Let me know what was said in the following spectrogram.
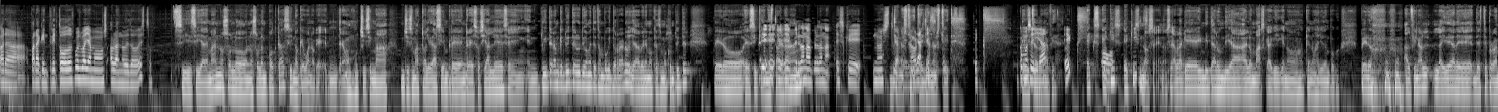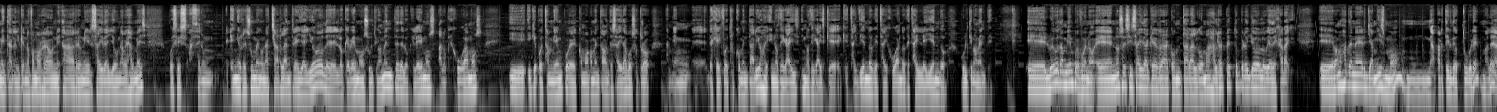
para, que entre todos pues vayamos hablando de todo esto. Sí, sí, además no solo, no solo en podcast, sino que bueno, que tenemos muchísima, muchísima actualidad siempre en redes sociales, en, Twitter, aunque Twitter últimamente está un poquito raro, ya veremos qué hacemos con Twitter, pero eh, sí que en eh, eh, Instagram... perdona, perdona, es que no es Twitter. Ya no es Twitter, ya no es Twitter. ¿Cómo se llama? ¿X? X, X, X, no sé, no sé. Habrá que invitar un día a Elon Musk aquí que nos, que nos ayude un poco. Pero al final, la idea de, este programita en el que nos vamos a reunir, Saida y yo una vez al mes, pues es hacer un pequeño resumen, una charla entre ella y yo de lo que vemos últimamente, de lo que leemos, a lo que jugamos. Y, que pues también, pues como ha comentado antes Aida, vosotros también eh, dejéis vuestros comentarios y nos digáis, y nos digáis qué estáis viendo, qué estáis jugando, qué estáis leyendo últimamente. Eh, luego también, pues bueno, eh, no sé si Saida querrá contar algo más al respecto, pero yo lo voy a dejar ahí. Eh, vamos a tener ya mismo, mm, a partir de octubre, ¿vale?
